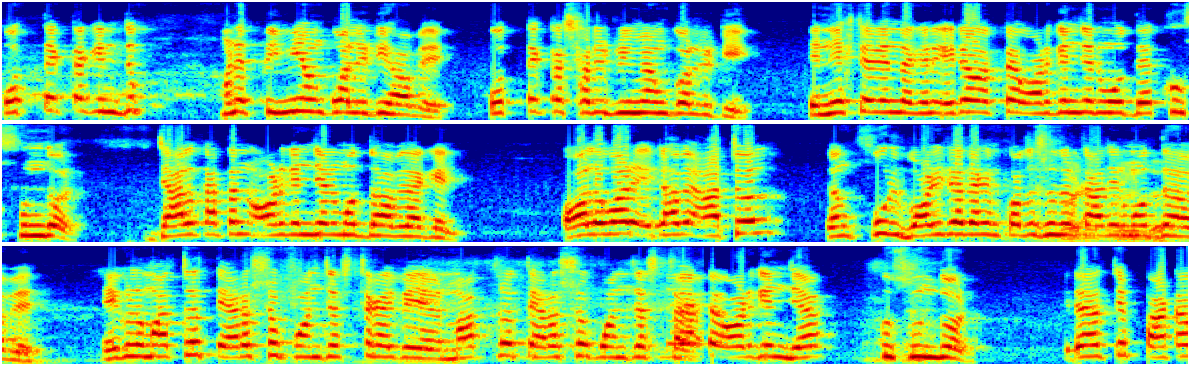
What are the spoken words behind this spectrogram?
প্রত্যেকটা কিন্তু মানে প্রিমিয়াম কোয়ালিটি হবে। প্রত্যেকটা শাড়ির প্রিমিয়াম কোয়ালিটি নেক্সট আইটেম দেখেন এটাও একটা অর্গেঞ্জের মধ্যে খুব সুন্দর। জাল কাতান অর্গেঞ্জের মধ্যে হবে দেখেন। অল ওভার এটা হবে আঁচল এবং ফুল বডিটা দেখেন কত সুন্দর কাজের মধ্যে হবে। এগুলো মাত্র তেরোশো পঞ্চাশ টাকায় পেয়ে যাবেন। মাত্র তেরোশো পঞ্চাশ টাকা। একটা অর্গেঞ্জা খুব সুন্দর। এটা হচ্ছে পাটা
